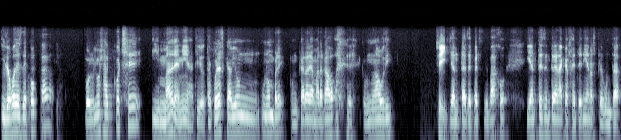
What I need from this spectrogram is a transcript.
Y luego desde poca volvimos al coche y madre mía, tío. ¿Te acuerdas que había un, hombre con cara de amargado, con un Audi? Sí. Llantas de perfil bajo. Y antes de entrar en la cafetería nos pregunta,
